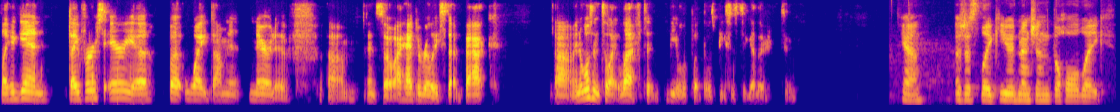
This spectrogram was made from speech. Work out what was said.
like again, diverse area, but white dominant narrative. Um, and so I had to really step back. Uh, and it wasn't until I left to be able to put those pieces together too. Yeah. It's just like you had mentioned the whole like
